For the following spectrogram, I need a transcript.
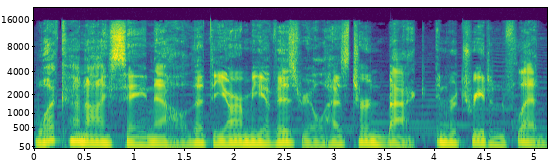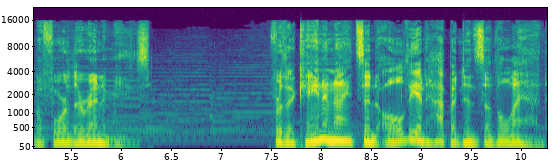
what can I say now that the army of Israel has turned back in retreat and fled before their enemies? For the Canaanites and all the inhabitants of the land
